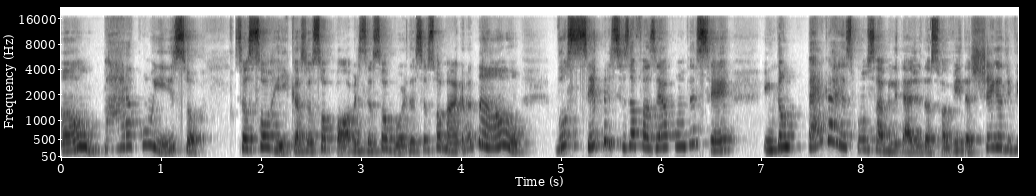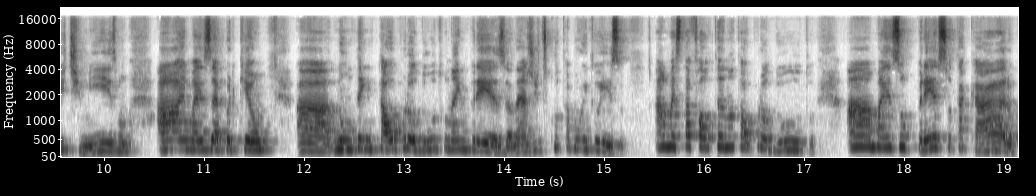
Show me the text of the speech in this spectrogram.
Não, para com isso. Se eu sou rica, se eu sou pobre, se eu sou gorda, se eu sou magra. Não. Você precisa fazer acontecer. Então, pega a responsabilidade da sua vida, chega de vitimismo. Ai, mas é porque eu, ah, não tem tal produto na empresa, né? A gente escuta muito isso. Ah, mas está faltando tal produto. Ah, mas o preço está caro.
